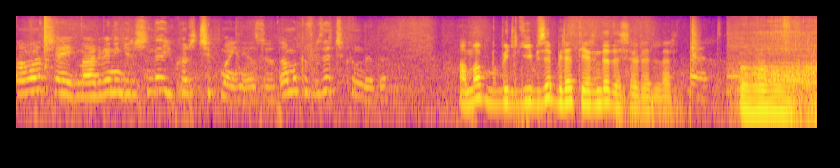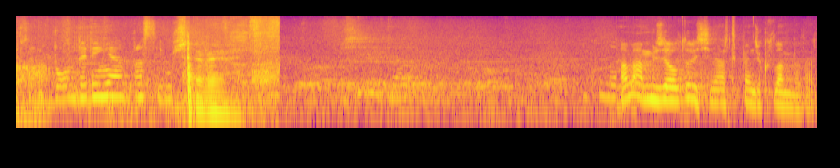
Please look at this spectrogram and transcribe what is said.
Ama şey merdivenin girişinde yukarı çıkmayın yazıyordu ama kız bize çıkın dedi. Ama bu bilgiyi bize bilet yerinde de söylediler. Evet. Don dediğin yer burasıymış. Evet. Ama müze olduğu için artık bence kullanmıyorlardı.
